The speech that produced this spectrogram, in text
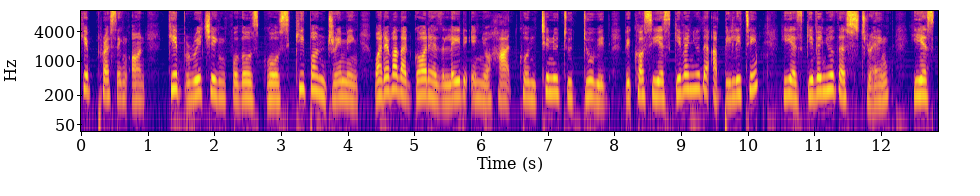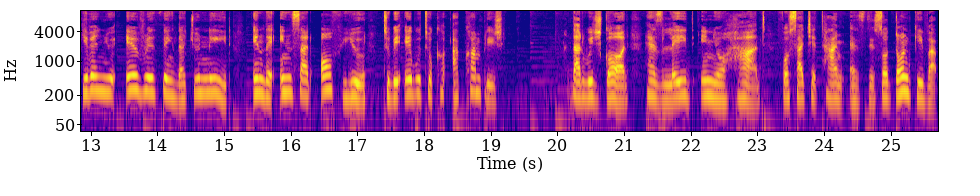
keep pressing on, Keep reaching for those goals. Keep on dreaming. Whatever that God has laid in your heart, continue to do it because He has given you the ability, He has given you the strength, He has given you everything that you need in the inside of you to be able to accomplish that which God has laid in your heart for such a time as this. So don't give up.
